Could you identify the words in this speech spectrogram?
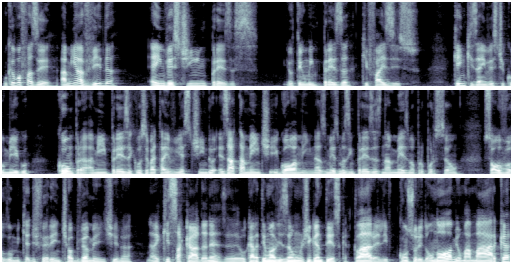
O que eu vou fazer? A minha vida é investir em empresas. Eu tenho uma empresa que faz isso. Quem quiser investir comigo, compra a minha empresa que você vai estar investindo exatamente igual a mim, nas mesmas empresas, na mesma proporção, só o volume que é diferente, obviamente, né? Não, que sacada, né? O cara tem uma visão gigantesca. Claro, ele consolidou um nome, uma marca,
